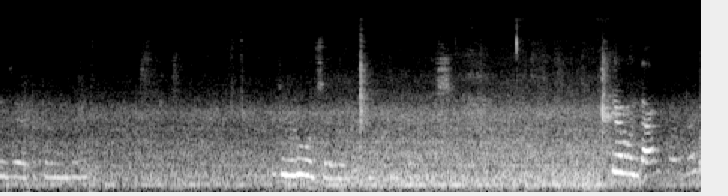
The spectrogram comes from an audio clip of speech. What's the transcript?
এই যে একটা মন্দির। এটা লুজ আছে। কেমন দাম কোনটা ভালো ছিল একই রকম এই যে এটা বলে এরকম কেন? ধরে কথা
